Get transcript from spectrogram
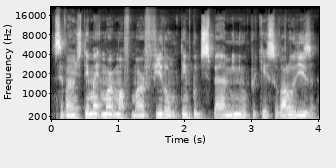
Você vai onde tem ma- maior, maior, maior fila, um tempo de espera mínimo, porque isso valoriza.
